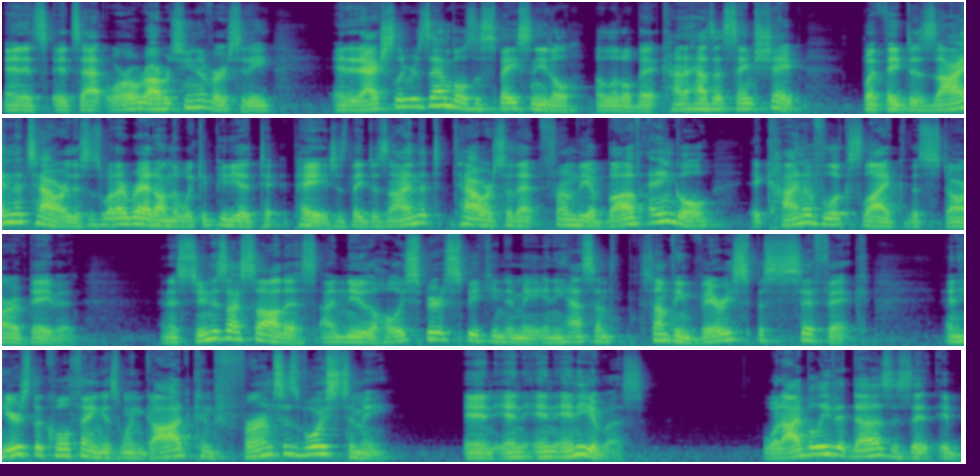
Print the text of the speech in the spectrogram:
and it's it's at Oral Roberts University, and it actually resembles the Space Needle a little bit. Kind of has that same shape, but they designed the tower. This is what I read on the Wikipedia t- page: is they designed the t- tower so that from the above angle, it kind of looks like the Star of David. And as soon as I saw this, I knew the Holy Spirit speaking to me, and He has some something very specific. And here's the cool thing: is when God confirms His voice to me, in in, in any of us, what I believe it does is that it,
